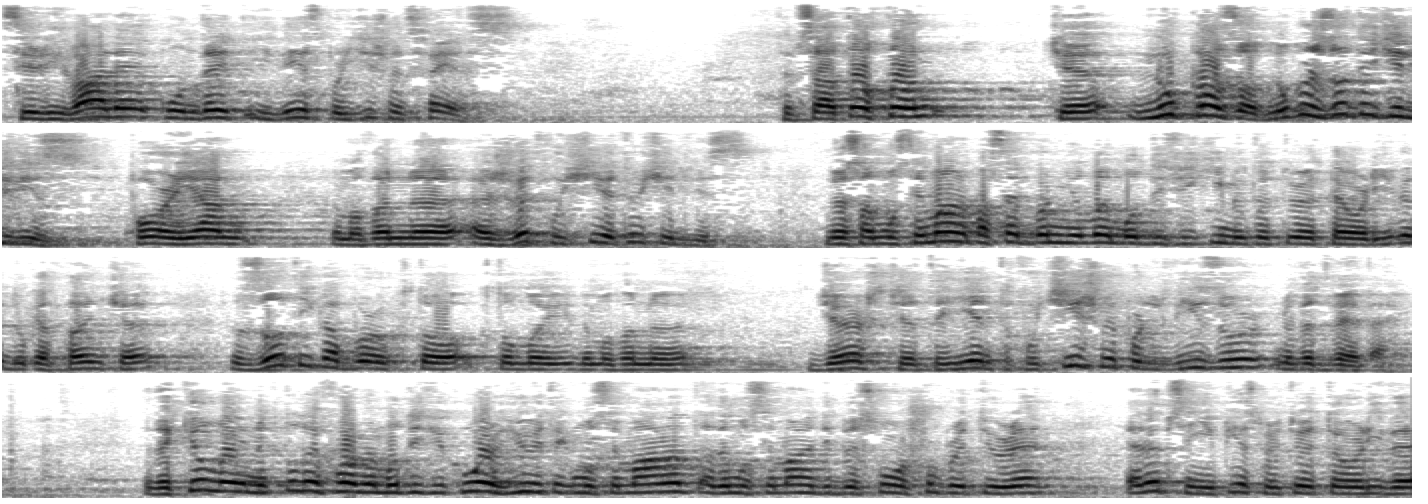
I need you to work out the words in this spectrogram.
si rivale kundrejt idesë përgjithshme të fesë. Sepse ato thonë që nuk ka Zot, nuk është Zoti që lëviz, por janë, domethënë, është vetë fuqia e tyre që lëviz. Ndërsa muslimanët pastaj bënë një lloj modifikimi të këtyre teorive duke thënë që Zoti ka bërë këto këto lloj, domethënë, gjërash që të jenë të fuqishme për të lëvizur në vetvete. Dhe kjo lloj në këtë lloj forme modifikuar hyri tek muslimanët, edhe muslimanët i besuan shumë prej tyre, edhe pse një pjesë prej këtyre teorive,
